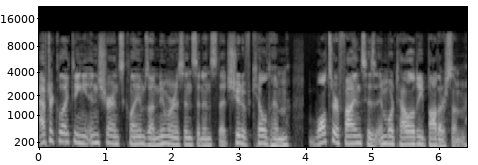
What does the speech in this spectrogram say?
After collecting insurance claims on numerous incidents that should have killed him, Walter finds his immortality bothersome.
